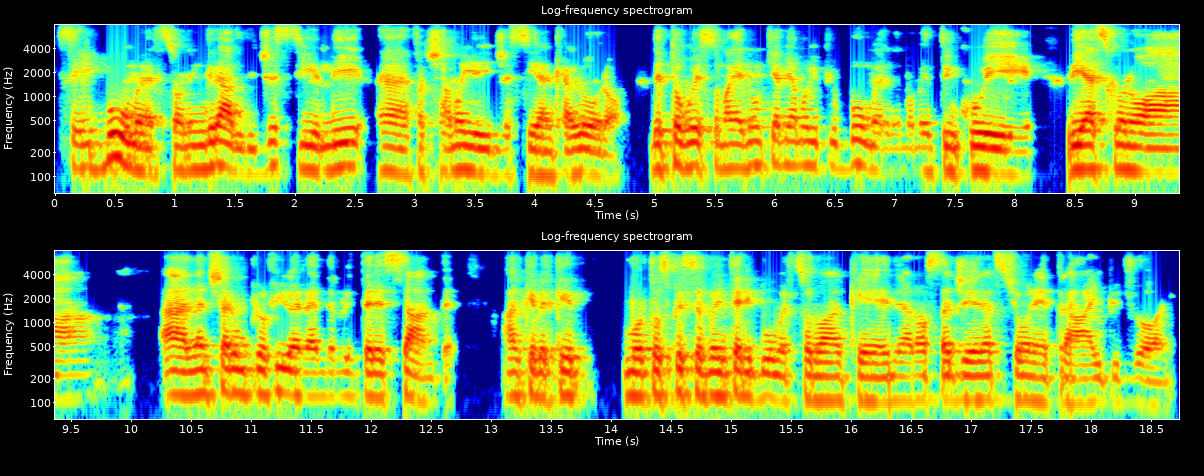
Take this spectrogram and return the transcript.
se i boomer sono in grado di gestirli, eh, facciamogli gestire anche a loro. Detto questo, magari non chiamiamoli più boomer nel momento in cui riescono a, a lanciare un profilo e renderlo interessante, anche perché molto spesso e volentieri i boomer sono anche nella nostra generazione tra i più giovani.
